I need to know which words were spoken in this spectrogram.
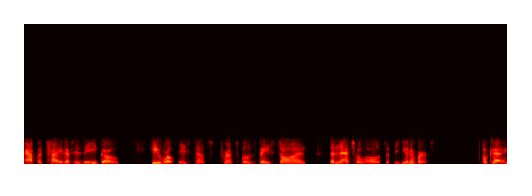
appetite of his ego. He wrote these principles based on the natural laws of the universe. Okay?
